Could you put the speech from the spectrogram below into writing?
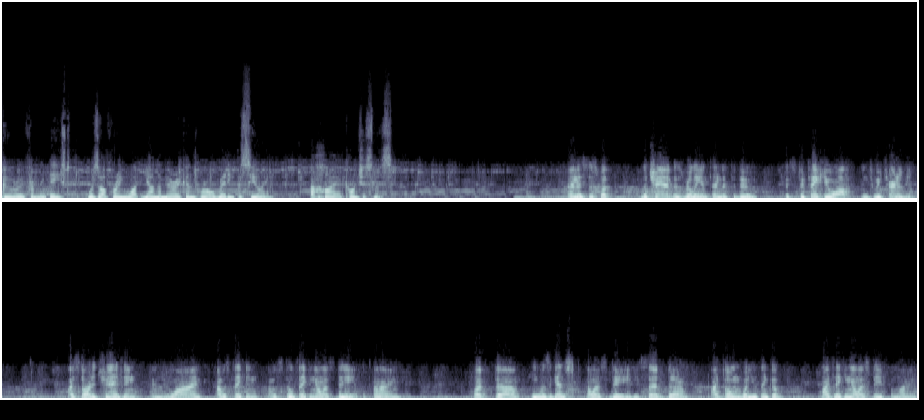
guru from the East was offering what young Americans were already pursuing, a higher consciousness. And this is what the chant is really intended to do. It's to take you off into eternity. I started chanting in July. I was taking, I was still taking LSD at the time, but uh, he was against LSD. He said, uh, I told him, what do you think of my taking LSD for my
